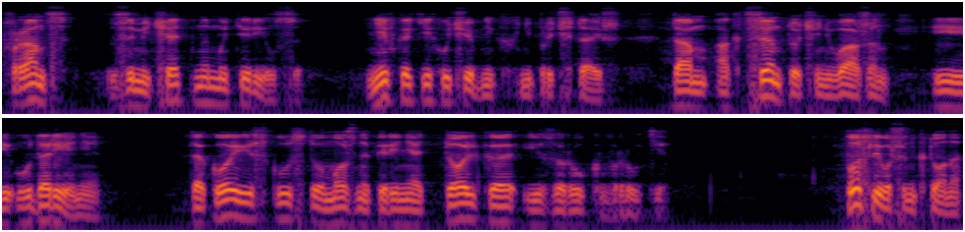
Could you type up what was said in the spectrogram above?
Франц замечательно матерился. Ни в каких учебниках не прочитаешь. Там акцент очень важен и ударение. Такое искусство можно перенять только из рук в руки. После Вашингтона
